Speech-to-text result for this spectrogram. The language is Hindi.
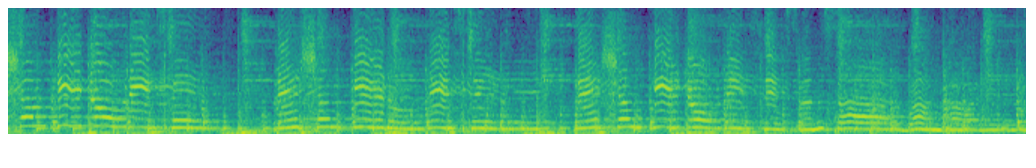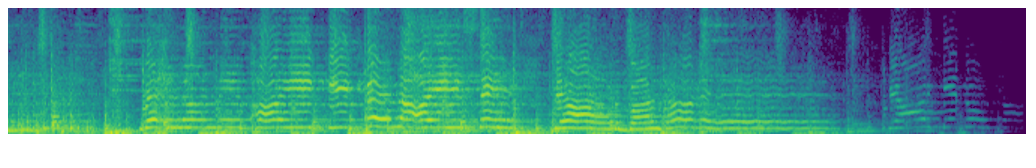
रेशम के डोरे से रेशम के डोरे से रेशम के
